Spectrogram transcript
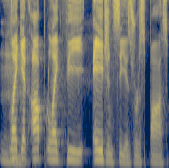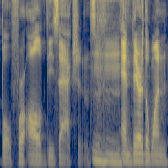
like it up like the agency is responsible for all of these actions. And they're the one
